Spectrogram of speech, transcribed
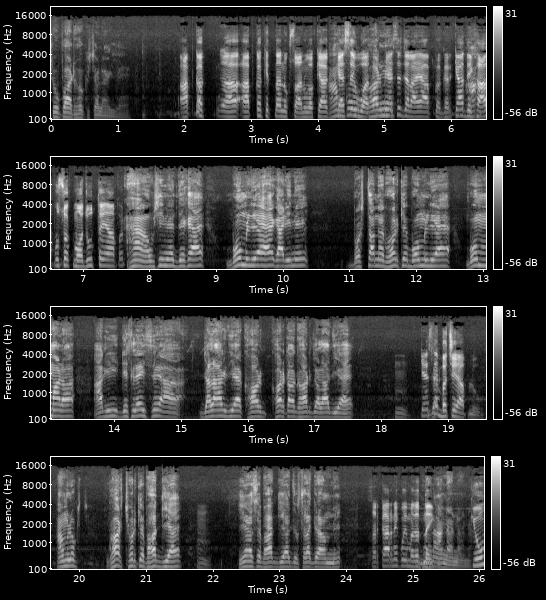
चौपाट होकर चला गया है। आपका आ, आपका कितना नुकसान हुआ? क्या कैसे हुआ था? में- कैसे जलाया आपका घर? क्या देखा? आप उस वक्त मौजूद थे यहाँ पर? हाँ उसी में देखा है बम लिया है गाड़ी में। बस्ता में भर के बम लिया है बम मारा। आगे डिसलाई से आ, जला दिया खर खर का घर जला दिया है। हम्म, कैसे बचे आप लोग? हम लोग घर छोड़ के भाग गया है। हम्म, यहाँ से भाग गया दूसरा ग्राम में। सरकार ने कोई मदद नहीं ना ना ना ना। क्यों?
